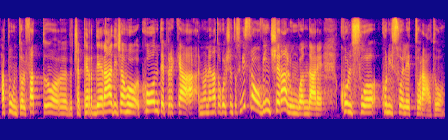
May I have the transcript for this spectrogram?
appunto il fatto, eh, cioè perderà diciamo Conte perché ha, non è nato col centro-sinistra o vincerà a lungo andare suo, con il suo elettorato?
